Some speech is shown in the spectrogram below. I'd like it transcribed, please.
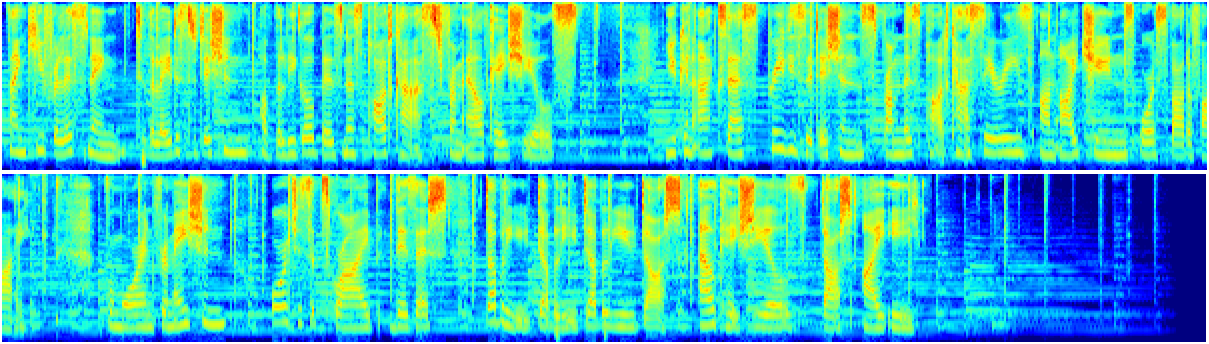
Thank you for listening to the latest edition of the Legal Business Podcast from LK Shields. You can access previous editions from this podcast series on iTunes or Spotify. For more information or to subscribe, visit www.lkshields.ie.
